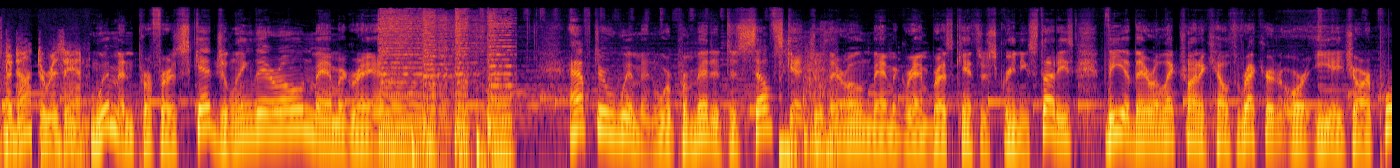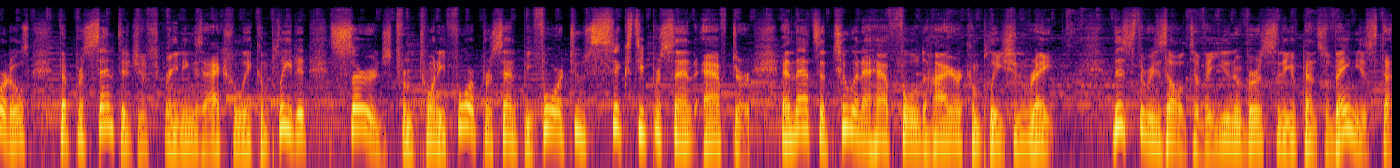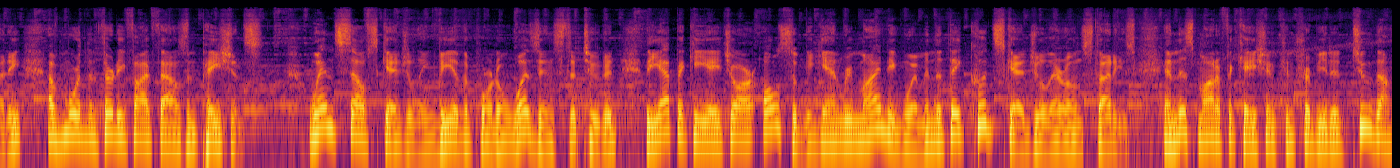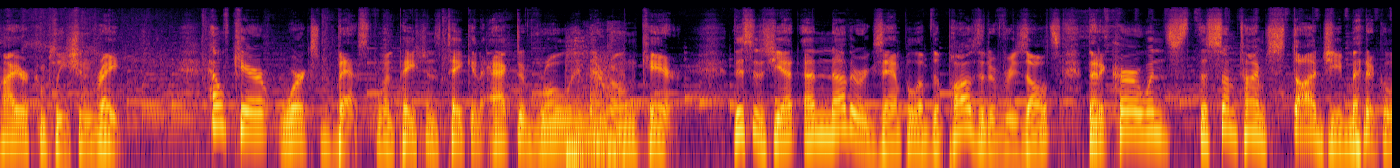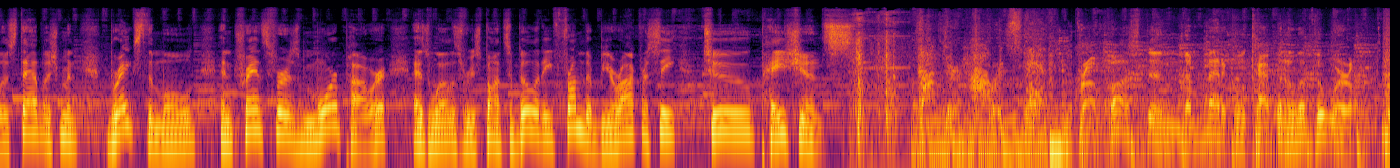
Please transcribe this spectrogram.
The doctor is in. Women prefer scheduling their own mammogram after women were permitted to self schedule their own mammogram breast cancer screening studies via their electronic health record or EHR portals, the percentage of screenings actually completed surged from 24% before to 60% after, and that's a two and a half fold higher completion rate. This is the result of a University of Pennsylvania study of more than 35,000 patients. When self scheduling via the portal was instituted, the Epic EHR also began reminding women that they could schedule their own studies, and this modification contributed to the higher completion rate. Healthcare works best when patients take an active role in their own care. This is yet another example of the positive results that occur when the sometimes stodgy medical establishment breaks the mold and transfers more power as well as responsibility from the bureaucracy to patients. Dr. Howard Smith. From Boston, the medical capital of the world.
